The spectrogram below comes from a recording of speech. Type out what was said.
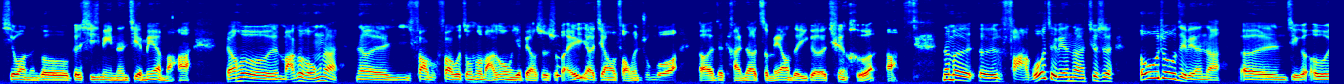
希望能够跟习近平能见面嘛哈。然后马克宏呢，那法国法国总统马克宏也表示说，哎要将访问中国啊，再看到怎么样的一个劝和啊。那么呃，法国这边呢，就是欧洲这边呢，呃几个欧。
